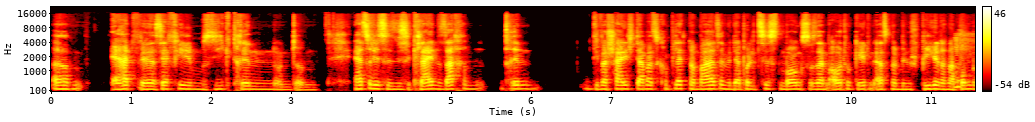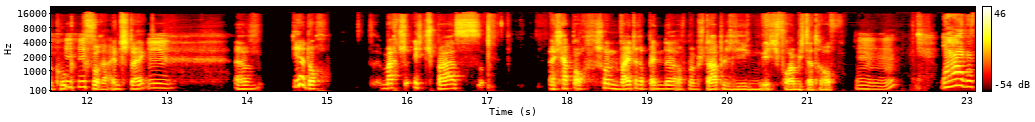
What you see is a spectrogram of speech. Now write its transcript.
Ähm, er hat sehr viel Musik drin und ähm, er hat so diese, diese kleinen Sachen drin, die wahrscheinlich damals komplett normal sind, wenn der Polizist morgens zu seinem Auto geht und erstmal mit dem Spiegel nach einer Bombe guckt, bevor er einsteigt. Mhm. Ähm, ja, doch. Macht echt Spaß. Ich habe auch schon weitere Bände auf meinem Stapel liegen. Ich freue mich darauf. Mhm. Ja, das,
